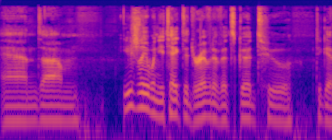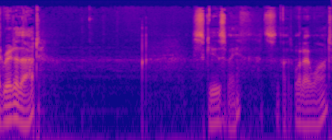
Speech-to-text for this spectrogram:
And um, usually when you take the derivative, it's good to, to get rid of that. Excuse me, that's not what I want.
